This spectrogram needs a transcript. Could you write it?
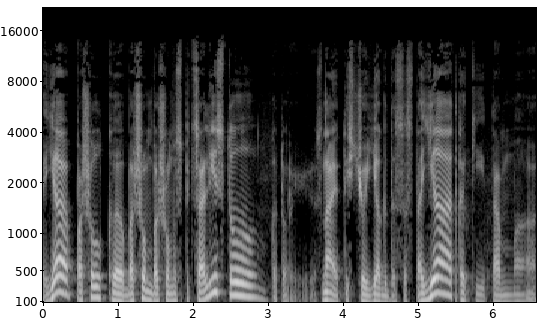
Я пошел к большому-большому специалисту, который знает, из чего ягоды состоят, какие там, э,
